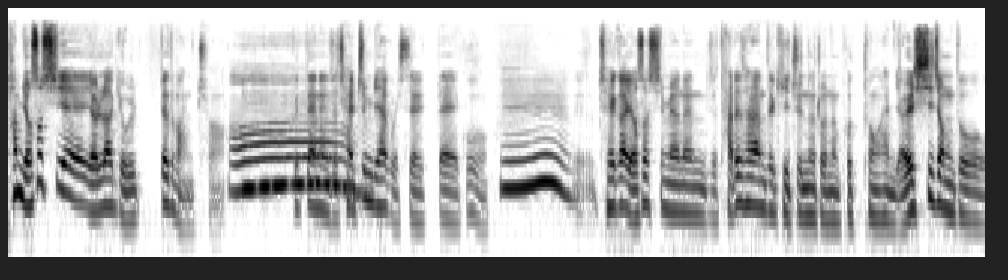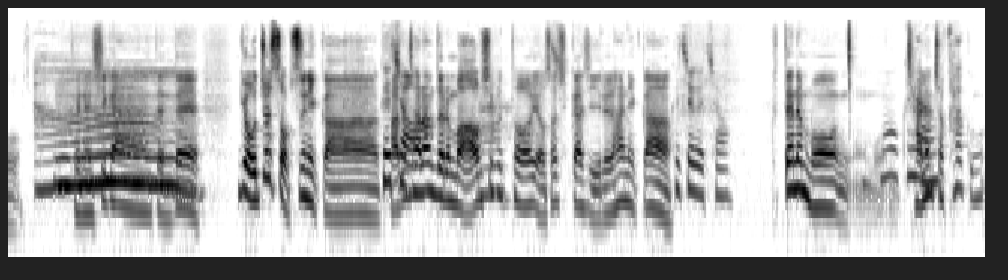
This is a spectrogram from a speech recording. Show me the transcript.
밤 6시에 연락이 올 때도 많죠. 어. 그때는 이제 잘 준비하고 있을 때고 음. 제가 6시면은 이제 다른 사람들 기준으로는 보통 한 10시 정도 아. 되는 시간대인데 이게 어쩔 수 없으니까 그쵸. 다른 사람들은 뭐 9시부터 6시까지 일을 하니까 그쵸, 그쵸. 그때는 뭐, 뭐뭐 그냥. 자는 척 하고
